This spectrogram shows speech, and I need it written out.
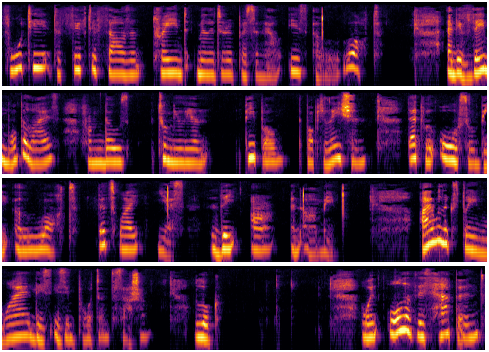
40 to 50,000 trained military personnel is a lot. And if they mobilize from those 2 million people, the population, that will also be a lot. That's why, yes, they are an army. I will explain why this is important, Sasha. Look, when all of this happened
